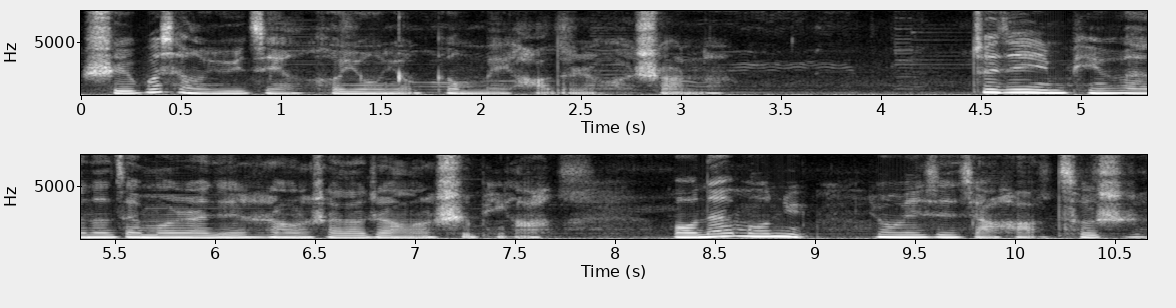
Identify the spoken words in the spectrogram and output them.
谁不想遇见和拥有更美好的人和事儿呢？最近频繁的在某软件上刷到这样的视频啊：某男某女用微信小号测试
